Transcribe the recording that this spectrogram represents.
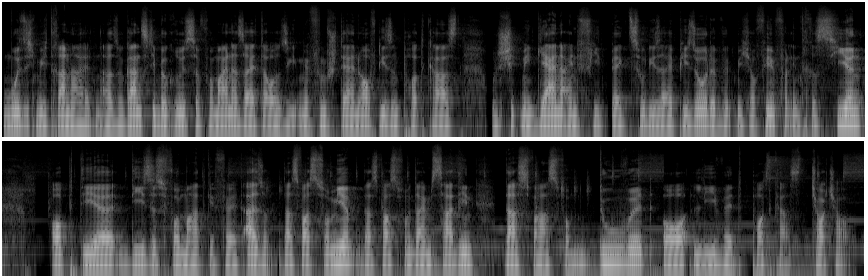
muss ich mich dran halten. Also ganz liebe Grüße von meiner Seite aus. Gib mir 5 Sterne auf diesen Podcast und schick mir gerne ein Feedback zu dieser Episode. Würde mich auf jeden Fall interessieren ob dir dieses Format gefällt. Also, das war's von mir, das war's von deinem Sadin, das war's vom Do It or Leave It Podcast. Ciao, ciao.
